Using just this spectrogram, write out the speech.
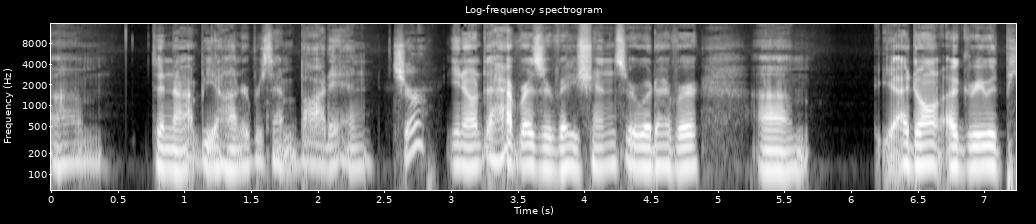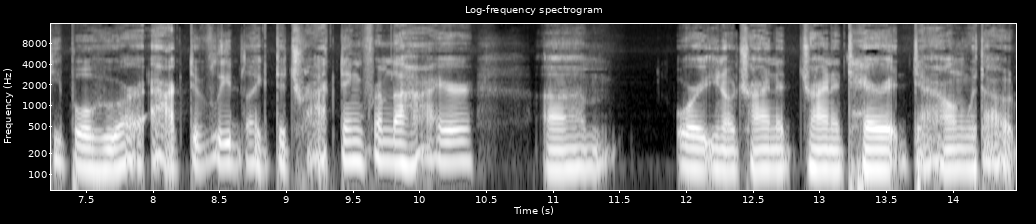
um to not be hundred percent bought in, Sure. you know, to have reservations or whatever. Um, yeah, I don't agree with people who are actively like detracting from the hire, um, or you know, trying to trying to tear it down without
